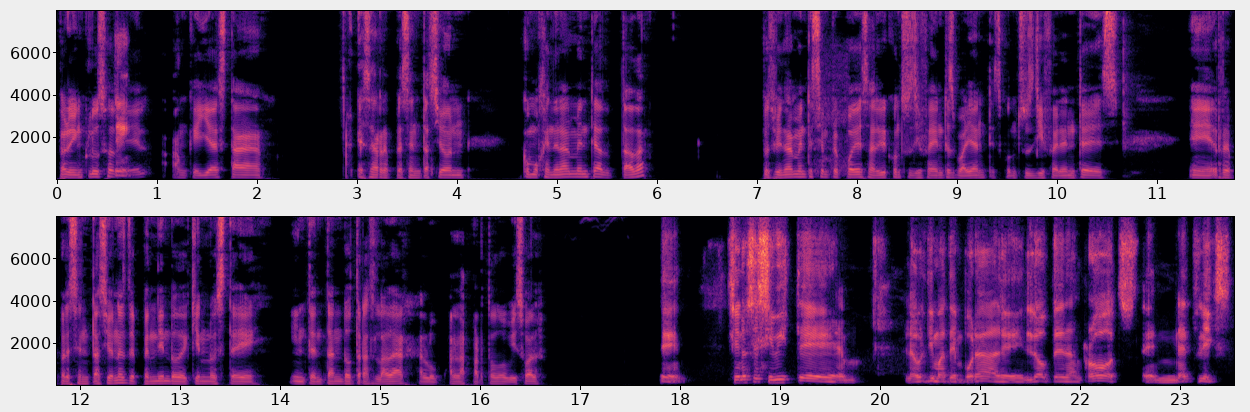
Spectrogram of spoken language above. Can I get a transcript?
Pero incluso de él, aunque ya está esa representación como generalmente adaptada, pues finalmente siempre puede salir con sus diferentes variantes, con sus diferentes eh, representaciones dependiendo de quién lo esté intentando trasladar al apartado visual. Sí. sí, no sé si viste la última temporada de Love, Dead and Robots en Netflix.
